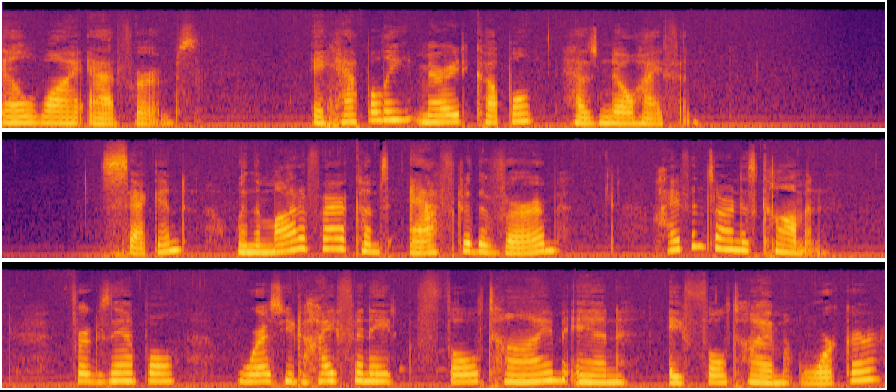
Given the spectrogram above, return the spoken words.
ly adverbs. A happily married couple has no hyphen. Second, when the modifier comes after the verb, hyphens aren't as common. For example, whereas you'd hyphenate full time in a full time worker,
